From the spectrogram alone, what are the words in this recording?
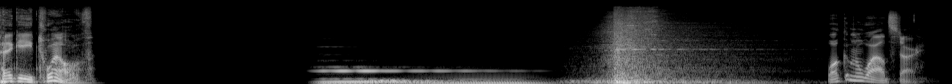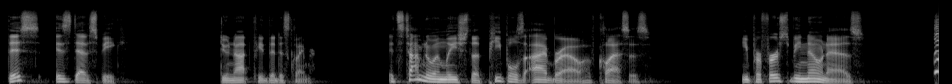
PEGI 12. Welcome to WildStar. This is DevSpeak. Do not feed the disclaimer. It's time to unleash the people's eyebrow of classes. He prefers to be known as the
